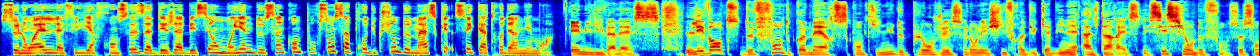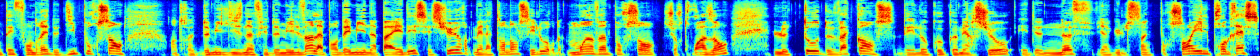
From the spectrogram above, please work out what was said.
Selon elle, la filière française a déjà baissé en moyenne de 50% sa production de masques ces quatre derniers mois. Émilie Vallès. Les ventes de fonds de commerce continuent de plonger selon les chiffres du cabinet Altares. Les cessions de fonds se sont effondrées de 10% entre 2019 et 2020. La pandémie n'a pas aidé, c'est sûr, mais la tendance est lourde. Moins 20% sur trois ans. Le taux de vacances des locaux commerciaux est de 9,5% et il progresse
